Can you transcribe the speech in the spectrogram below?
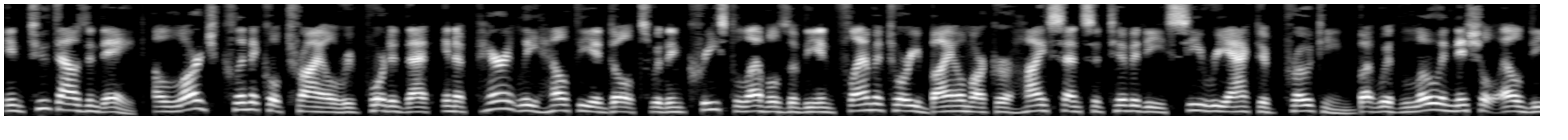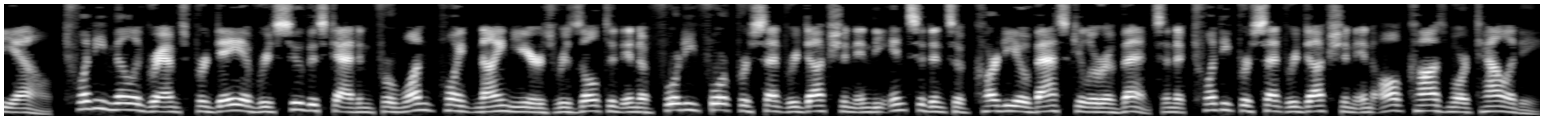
In 2008, a large clinical trial reported that, in apparently healthy adults with increased levels of the inflammatory biomarker high-sensitivity C-reactive protein but with low initial LDL, 20 mg per day of rosuvastatin for 1.9 years resulted in a 44% reduction in the incidence of cardiovascular events and a 20% reduction in all-cause mortality.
